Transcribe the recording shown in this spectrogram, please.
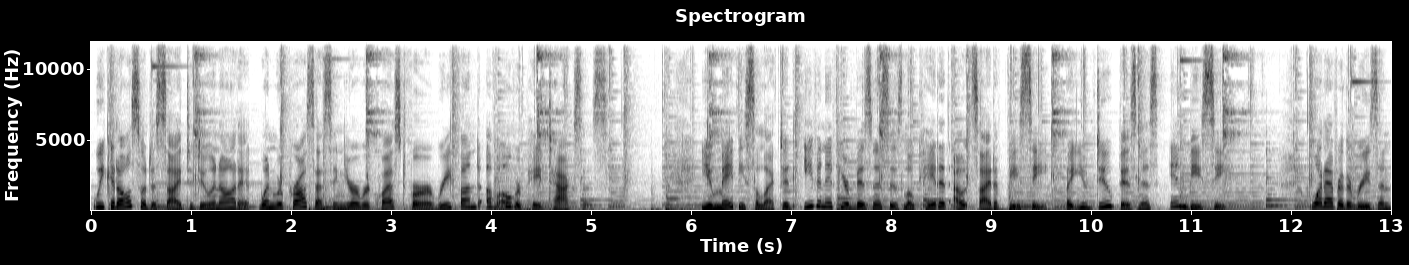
We could also decide to do an audit when we're processing your request for a refund of overpaid taxes. You may be selected even if your business is located outside of BC, but you do business in BC. Whatever the reason,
